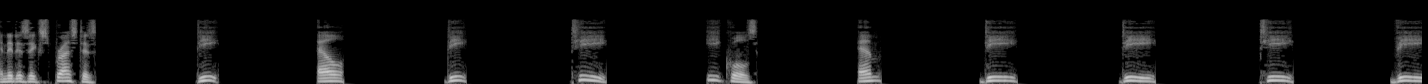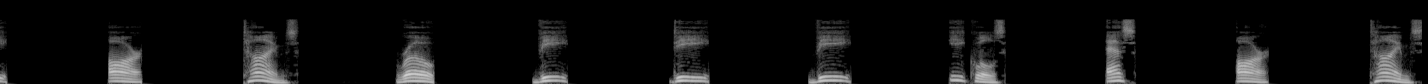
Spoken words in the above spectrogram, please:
and it is expressed as d L d t equals m d d t v R times rho V D V equals S R times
